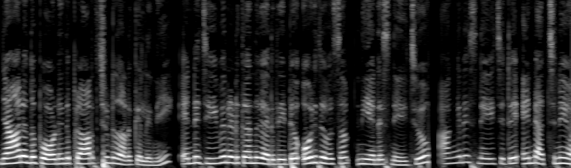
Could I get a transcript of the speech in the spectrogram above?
ഞാനൊന്ന് പോണെന്ന് പ്രാർത്ഥിച്ചുകൊണ്ട് നടക്കല്ലേ നീ? എന്റെ ജീവൻ എടുക്കാന്ന് കരുതിയിട്ട് ഒരു ദിവസം നീ എന്നെ സ്നേഹിച്ചു. അങ്ങനെ സ്നേഹിച്ചിട്ട് എന്റെ അച്ഛനെയും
